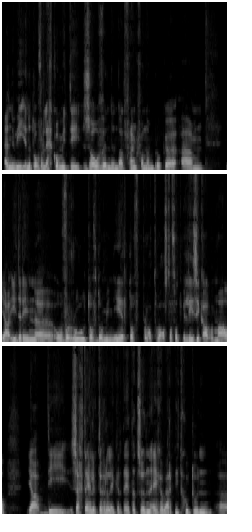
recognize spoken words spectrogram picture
En wie in het overlegcomité zou vinden dat Frank van den Broek um, ja, iedereen uh, overroelt of domineert of platwalst, of dat lees ik allemaal, ja, die zegt eigenlijk tegelijkertijd dat ze hun eigen werk niet goed doen. Uh,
